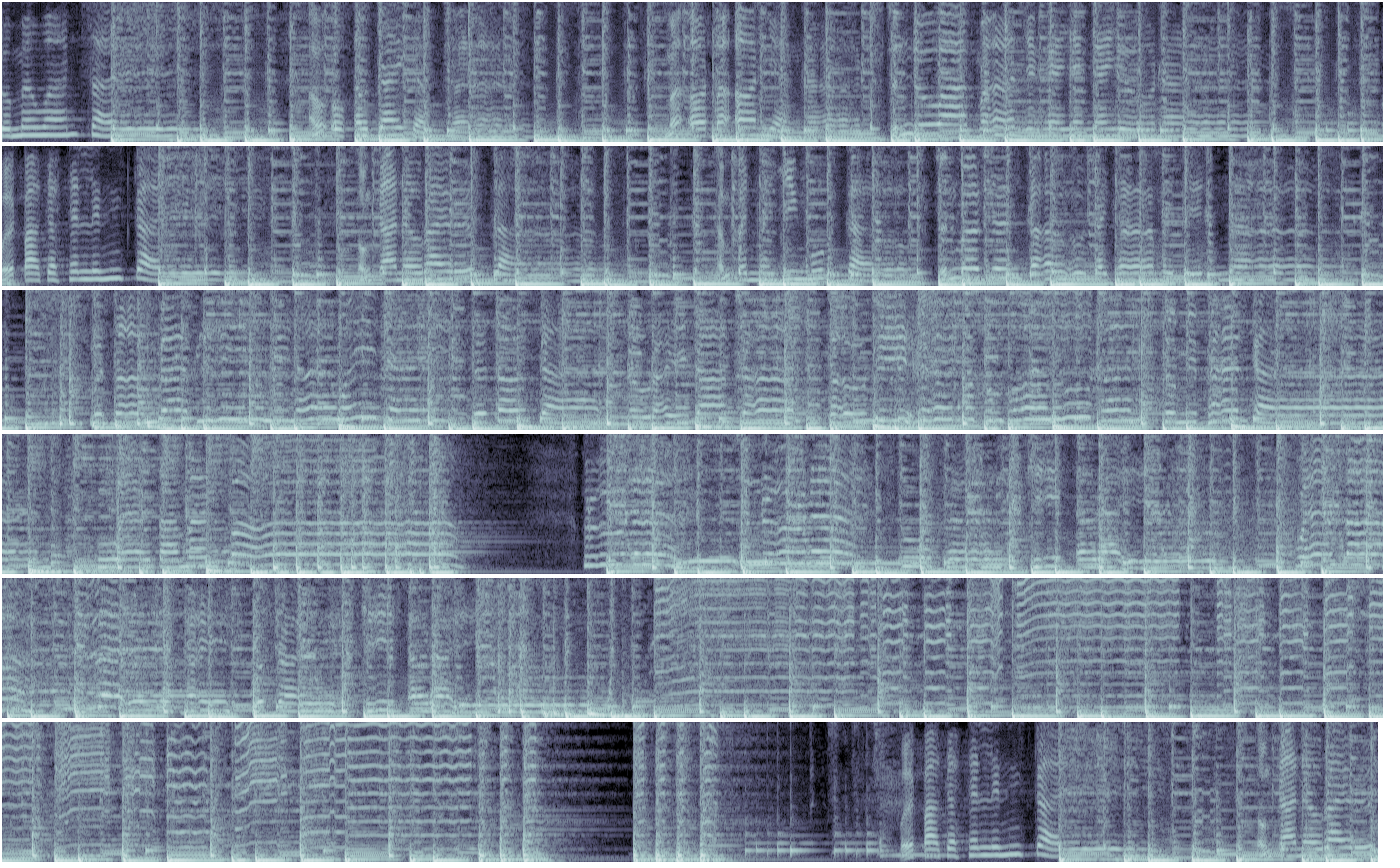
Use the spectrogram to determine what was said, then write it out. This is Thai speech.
ก็ไมาหวานใส เอาอกเอาใจกับฉันมาอดมาอ้อนอย่างนั้นฉันดูว่ามันยังไงยังไงอยู่นะเปิดปากก็เห็นลิ้นไก่ต้องการอะไร ปิดปากก็เห็นลิ้นไก่ ต้องการอะไรหรือ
